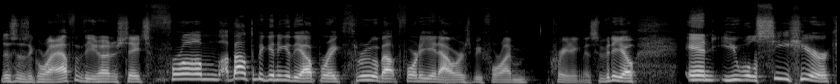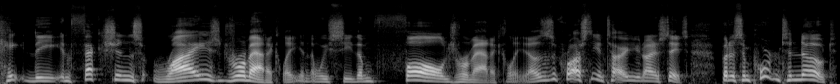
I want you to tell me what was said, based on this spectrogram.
This is a graph of the United States from about the beginning of the outbreak through about 48 hours before I'm creating this video. And you will see here the infections rise dramatically, and then we see them fall dramatically. Now, this is across the entire United States. But it's important to note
